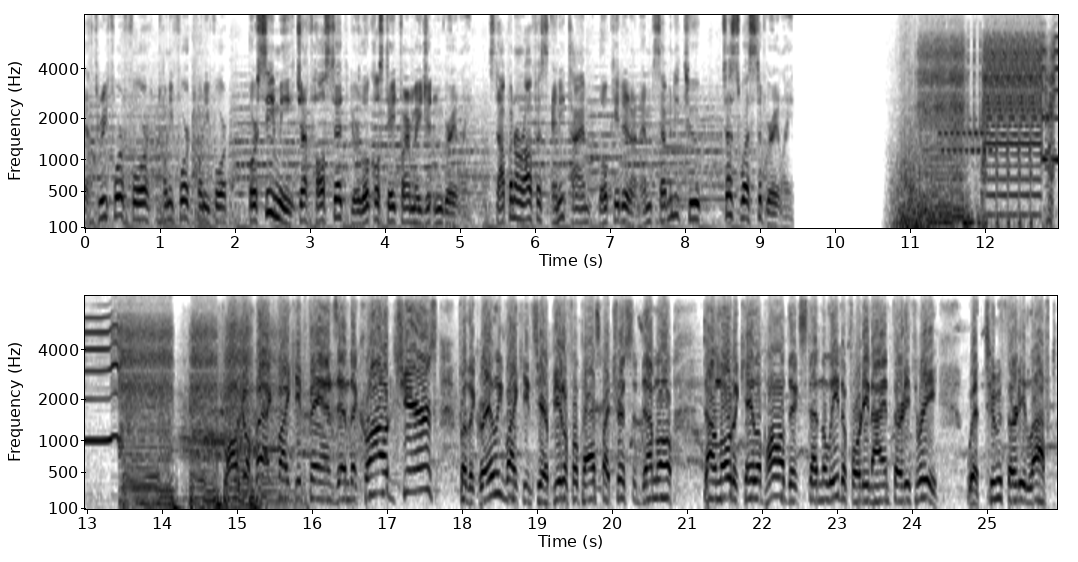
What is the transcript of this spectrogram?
at 344 2424 or see me, Jeff Halstead, your local State Farm agent in Grayling. Stop in our office anytime, located on M72, just west of Grayling. Welcome back, Viking fans. And the crowd cheers for the Grayling Vikings here. Beautiful pass by Tristan Demlo. Down low to Caleb Hall to extend the lead to 49 33 with 2.30 left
